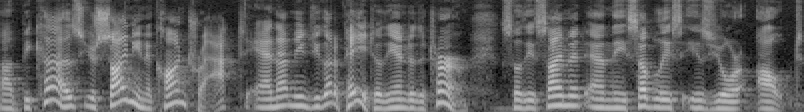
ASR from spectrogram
Uh, because you're signing a contract and that means you got to pay till the end of the term. So the assignment and the sublease is your out.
